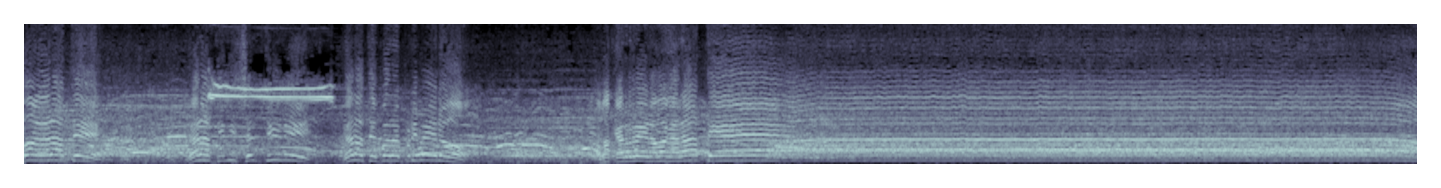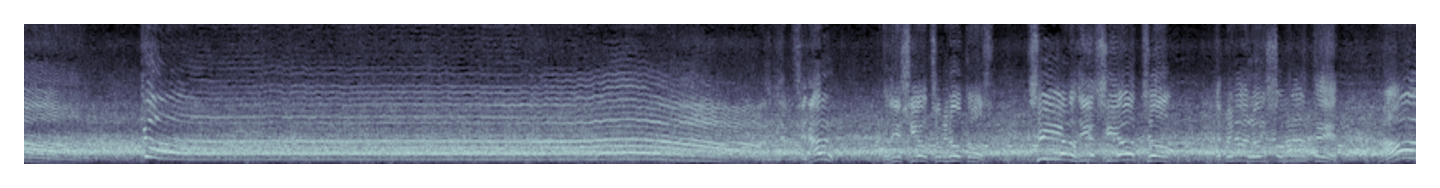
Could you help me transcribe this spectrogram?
Va Garate. Garate Vicentini. Garate para el primero. Va la carrera, va Garate. ¡Gol! Y al final, a los 18 minutos, sí, a los 18, de penal lo hizo Garate. 1,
